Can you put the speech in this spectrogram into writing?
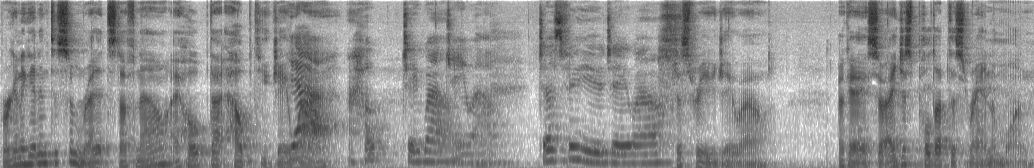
we're gonna get into some Reddit stuff now. I hope that helped you, JWoww. Yeah, I hope JWoww. JWoww. Just for you, JWoww. Just for you, JWoww. Okay, so I just pulled up this random one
